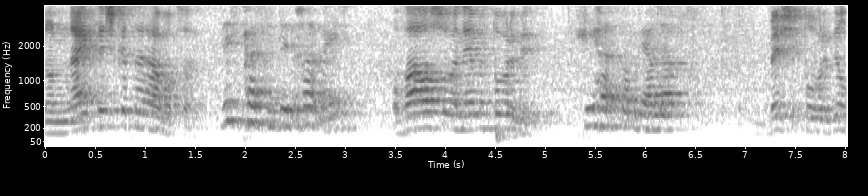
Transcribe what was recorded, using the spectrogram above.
Но најтешката работа, this person didn't hurt me. оваа особа не ме повреди. He hurt somebody I loved. Беше повредил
